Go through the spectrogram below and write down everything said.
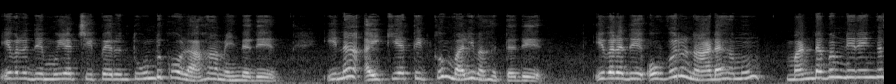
இவரது முயற்சி பெரும் தூண்டுகோலாக அமைந்தது. இன ஐக்கியத்திற்கும் வழிவகுத்தது. இவரது ஒவ்வொரு நாடகமும் மண்டபம் நிறைந்த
